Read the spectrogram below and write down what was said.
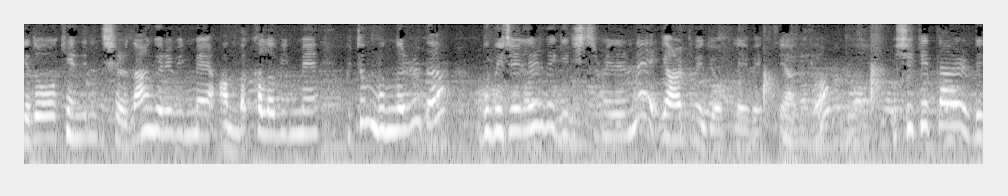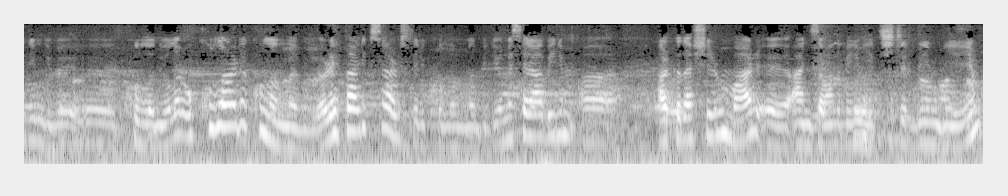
ya da o kendini dışarıdan görebilme, anda kalabilme bütün bunları da bu becerileri de geliştirmelerine yardım ediyor playback tiyatro. Şirketler dediğim gibi e, kullanıyorlar. Okullarda kullanılabiliyor. Rehberlik servisleri kullanılabiliyor. Mesela benim e, arkadaşlarım var. E, aynı zamanda benim yetiştirdiğim diyeyim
